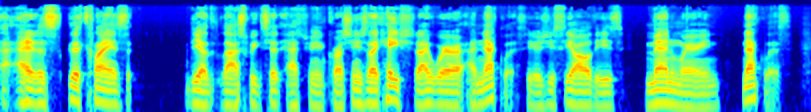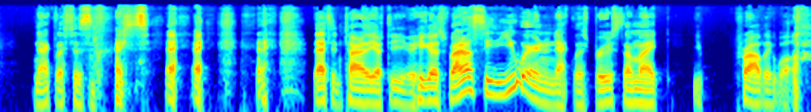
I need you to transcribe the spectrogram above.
I I had this, this client the other, last week said asked me a question. He's like, "Hey, should I wear a necklace?" He goes, "You see all these men wearing necklace. Necklace is nice. That's entirely up to you." He goes, "But I don't see you wearing a necklace, Bruce." I'm like, "You probably will."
